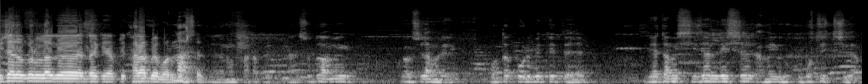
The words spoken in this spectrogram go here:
বিচারকের লাগে নাকি আপনি খারাপ ব্যবহার করছেন? খারাপ না শুধু আমি বলছিলাম রে গত পরিপ্রেক্ষিতে যেহেতু আমি সিজার লিস্টে আমি উপস্থিত ছিলাম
